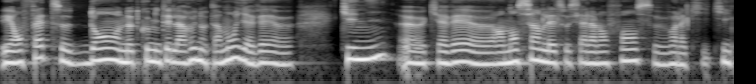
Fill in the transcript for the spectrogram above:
Et en fait, dans notre comité de la rue notamment, il y avait euh, Kenny, euh, qui avait un ancien de l'aide sociale à l'enfance, voilà, qui, qui,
